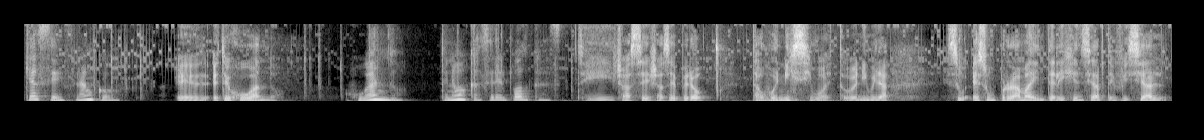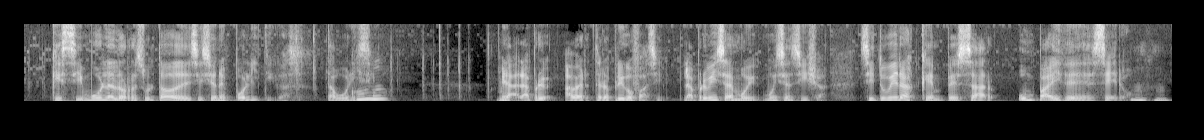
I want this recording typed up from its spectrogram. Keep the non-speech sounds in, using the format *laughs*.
¿Qué haces, Franco? Eh, estoy jugando. ¿Jugando? Tenemos que hacer el podcast. Sí, ya sé, ya sé, pero está buenísimo esto. Vení, mira. Es un- programa de inteligencia artificial que simula los resultados de decisiones políticas. Está buenísimo. ¿Cómo? Mira, la pre- a ver, te lo explico fácil. La premisa es muy, muy sencilla. Si tuvieras que empezar un país desde cero,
